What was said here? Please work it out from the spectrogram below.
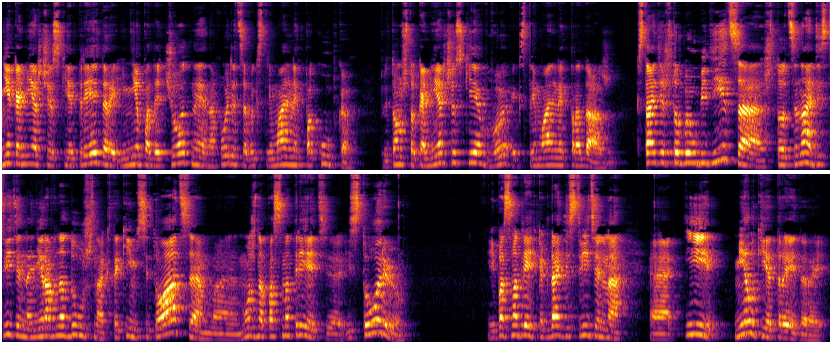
некоммерческие трейдеры и неподотчетные находятся в экстремальных покупках. При том, что коммерческие в экстремальных продажах. Кстати, чтобы убедиться, что цена действительно неравнодушна к таким ситуациям, э, можно посмотреть историю и посмотреть, когда действительно э, и мелкие трейдеры,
